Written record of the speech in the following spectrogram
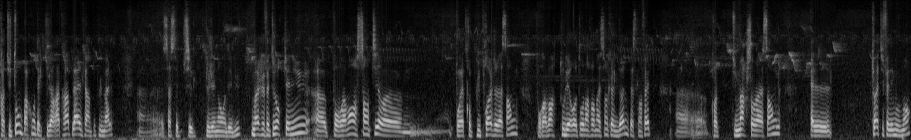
quand tu tombes par contre et que tu la rattrapes, là elle fait un peu plus mal. Euh, ça c'est plus gênant au début. Moi je le fais toujours pieds nus euh, pour vraiment sentir, euh, pour être plus proche de la sangle, pour avoir tous les retours d'informations qu'elle donne, parce qu'en fait euh, quand tu marches sur la sangle, elle, toi tu fais des mouvements,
